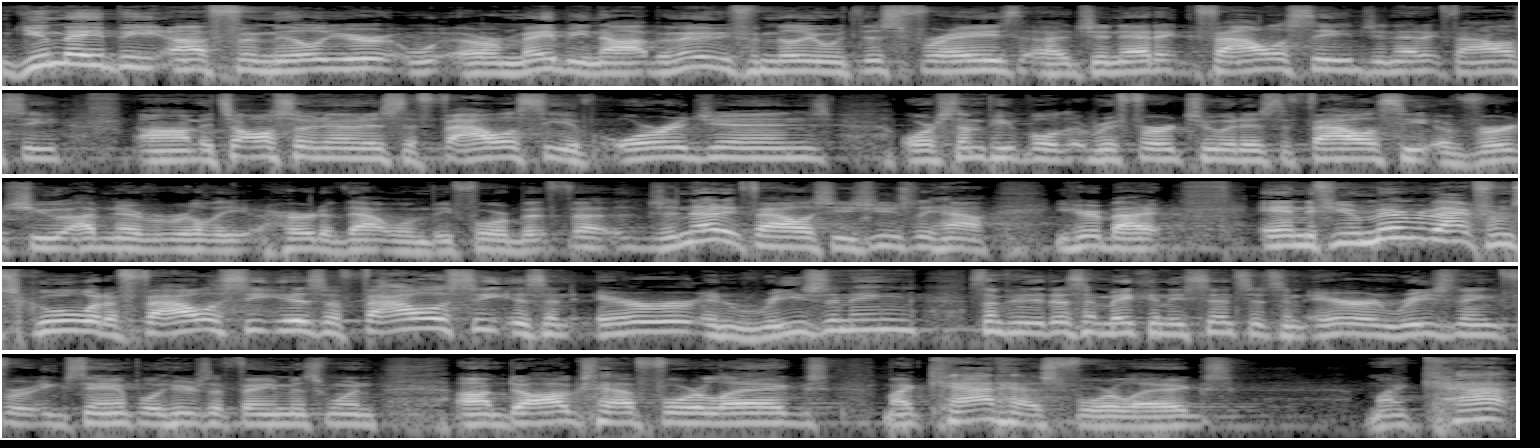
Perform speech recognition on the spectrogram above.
You may be uh, familiar, or maybe not, but maybe familiar with this phrase, uh, genetic fallacy. Genetic fallacy. Um, it's also known as the fallacy of origins, or some people refer to it as the fallacy of virtue. I've never really heard of that one before, but fa- genetic fallacy is usually how you hear about it. And if you remember back from school what a fallacy is, a fallacy is an error in reasoning, something that doesn't make any sense. It's an error in reasoning. For example, here's a famous one um, Dogs have four legs. My cat has four legs. My cat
